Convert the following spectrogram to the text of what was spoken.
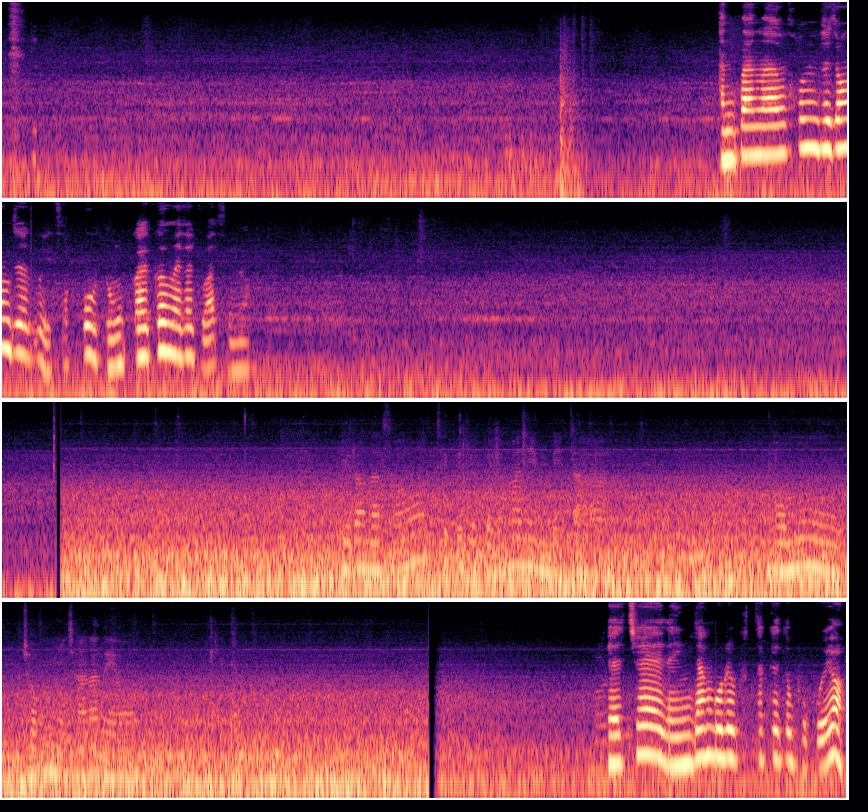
간단한 손 세정제도 있었고 너무 깔끔해서 좋았어요. 일어나서 TV를 보는 환희입니다. 너무 적응을 잘하네요. 대체 냉장고를 부탁해도 보고요.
